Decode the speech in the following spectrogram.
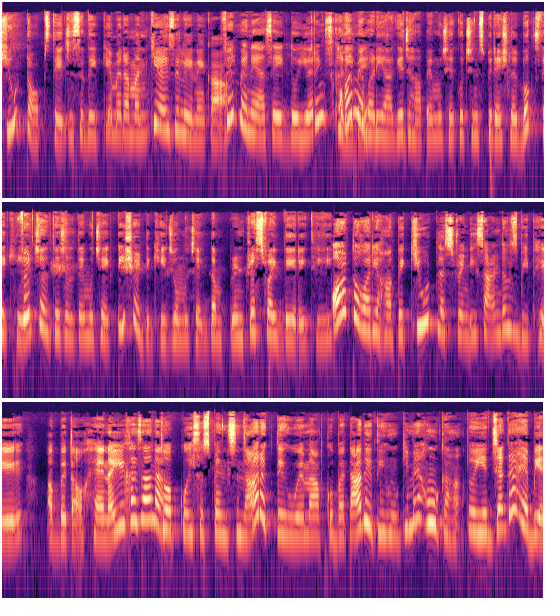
क्यूट टॉप्स थे जिसे देख के मेरा मन किया इसे लेने का। फिर मैंने ऐसे एक दो इयररिंग्स खरीदे। मैं बड़ी आगे जहाँ पे मुझे कुछ इंस्पिरेशनल बुक्स दिखी। फिर चलते चलते मुझे एक टी शर्ट दिखी जो मुझे एकदम प्रिंटरेस्ट वाइब दे रही थी। और तो और यहाँ पे क्यूट प्लस ट्रेंडी सैंडल्स भी थे। अब बताओ है ना ये खजाना? तो अब कोई सस्पेंस ना रखते हुए मैं आपको बता देती हूँ कि मैं हूँ कहाँ। तो ये जगह है बी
